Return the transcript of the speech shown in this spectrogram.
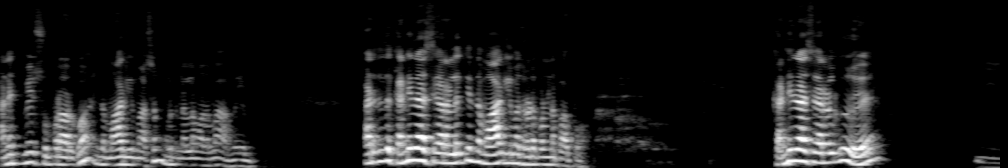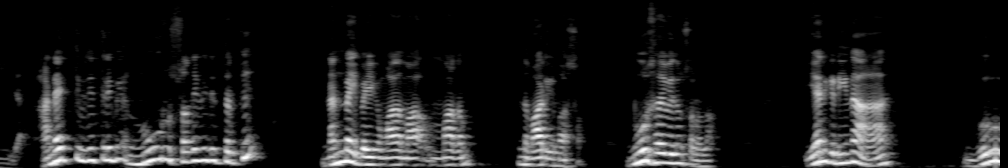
அனைத்துமே சூப்பராக இருக்கும். இந்த மார்கழி மாதம் உங்களுக்கு நல்ல மாதமாக அமையும். அடுத்தது கன்னிராசிக்காரர்களுக்கு இந்த மார்கழி மாதத்தோட பலனை பார்ப்போம். கன்னிராசிக்காரர்களுக்கு அனைத்து விதத்திலையுமே நூறு சதவீதத்திற்கு நன்மை பயக்கும் மாதம் மா- மாதம் இந்த மார்கழி மாதம் நூறு சதவீதம் சொல்லலாம். ஏன்னு கேட்டிங்கன்னா குரு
